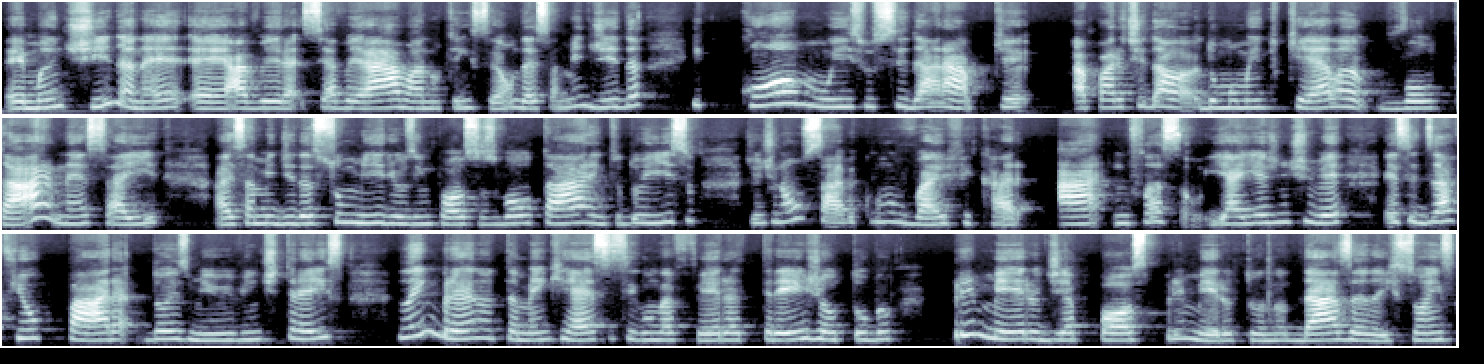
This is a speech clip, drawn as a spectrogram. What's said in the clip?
é, mantida, né? É, haverá, se haverá manutenção dessa medida e como isso se dará, porque a partir da, do momento que ela voltar, né, sair, essa medida sumir e os impostos voltarem, tudo isso, a gente não sabe como vai ficar a inflação. E aí a gente vê esse desafio para 2023. Lembrando também que essa segunda-feira, 3 de outubro, primeiro dia pós primeiro turno das eleições,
